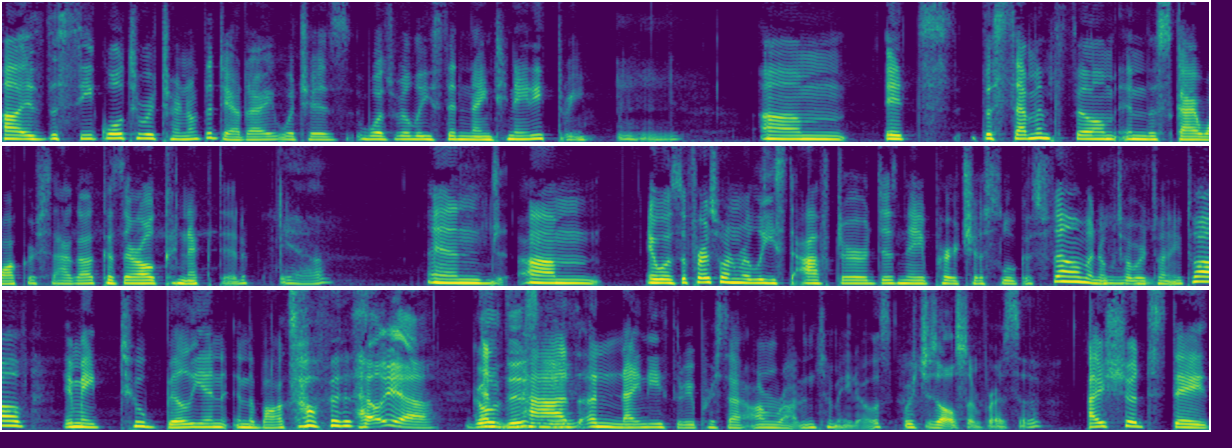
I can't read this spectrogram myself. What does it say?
uh, is the sequel to Return of the Jedi, which is was released in 1983. Mm-hmm. Um, it's the seventh film in the Skywalker saga because they're all connected Yeah. and um it was the first one released after Disney purchased Lucasfilm in October Mm. 2012. It made 2 billion in the box office. Hell yeah. Go and Disney. has a 93% on Rotten Tomatoes. which is also impressive. I should state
